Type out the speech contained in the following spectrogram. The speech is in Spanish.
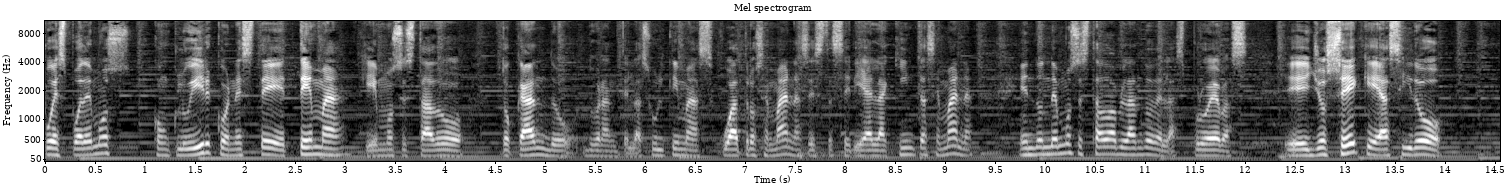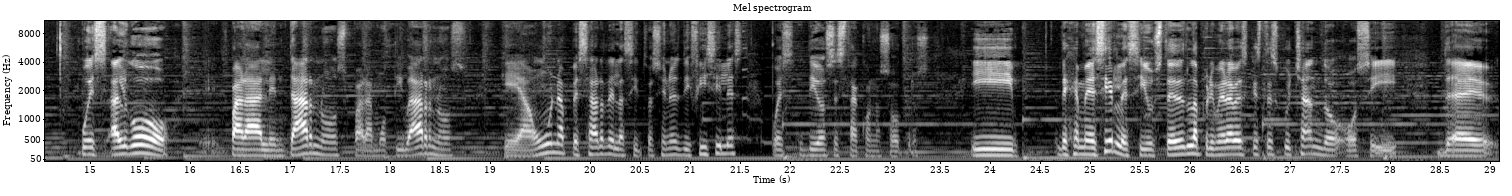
pues podemos concluir con este tema que hemos estado tocando durante las últimas cuatro semanas. Esta sería la quinta semana en donde hemos estado hablando de las pruebas. Eh, yo sé que ha sido pues algo eh, para alentarnos, para motivarnos, que aún a pesar de las situaciones difíciles, pues Dios está con nosotros. Y déjeme decirle, si usted es la primera vez que está escuchando o si de,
